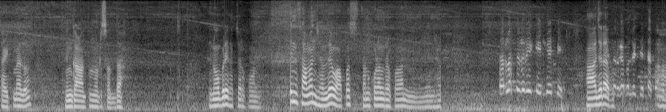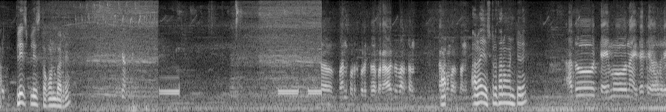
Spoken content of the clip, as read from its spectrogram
ಸೈಟ್ ಮೇಲು ಹಿಂಗೆ ಕಾಣತ್ತ ನೋಡ್ರಿ ಸದ್ದ ಇನ್ನೊಬ್ರಿಗೆ ಹಚ್ಚಾರ ಫೋನ್ ಇನ್ನು ಸಾಮಾನು ಜಲ್ದಿ ವಾಪಸ್ ತಂದು ಕೊಡಲ್ರಪ್ಪ ಏನು ಹೇಳಿ सर लगता सर एक एरिया पे ಹಾಂ ಜರ सर का बल्ले चेष्टा ಹಾಂ ಪ್ಲೀಸ್ ಪ್ಲೀಸ್ ತೊಗೊಂಡು ಬರ್ರಿ ಬಂದ್ ಕುಡಿಸ್ಕೊಡ್ತದ ಬರ. ಅದು ಬರ್ತಾನ ಕರ್ಕೊಂಡ್ ಬರ್ತಾನ ಅಣ್ಣ ಎಷ್ಟರ ತನ ಹೊಂಟಿರಿ? ಅದು ಟೈಮು ನಾ ಎಕ್ಸಾಕ್ಟ್ ಹೇಳಲ್ರಿ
